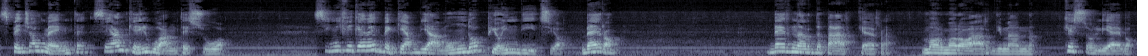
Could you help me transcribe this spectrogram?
specialmente se anche il guante è suo. Significherebbe che abbiamo un doppio indizio, vero? Bernard Parker, mormorò Hardiman. Che sollievo.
